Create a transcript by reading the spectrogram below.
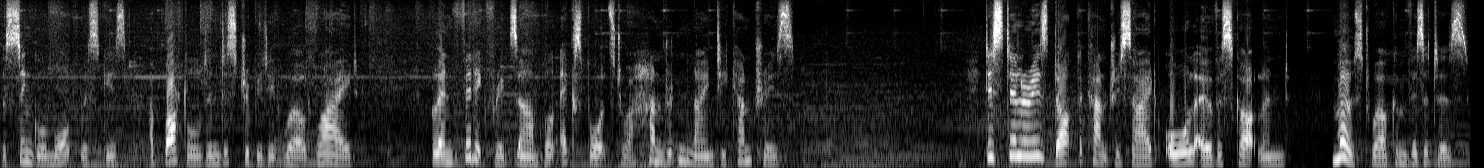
the single malt whiskies, are bottled and distributed worldwide. Glenfiddich, for example, exports to 190 countries. Distilleries dot the countryside all over Scotland. Most welcome visitors.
